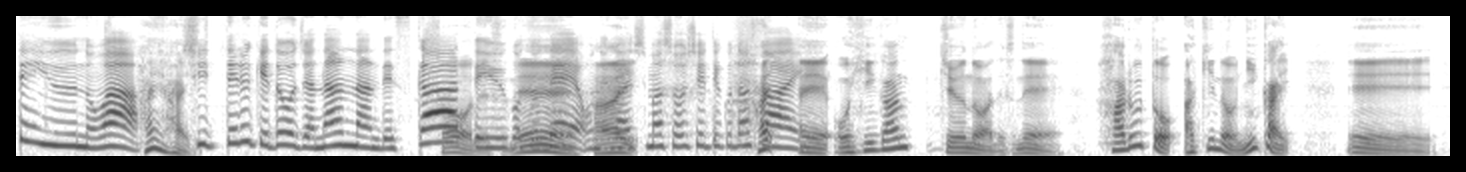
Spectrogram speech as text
ていうのははいはい。知ってるけど、じゃあ何なんですかそうですね。っていうことでお願いします、教えてください、はい、えーお彼岸っていうのはですね春と秋の2回、えー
